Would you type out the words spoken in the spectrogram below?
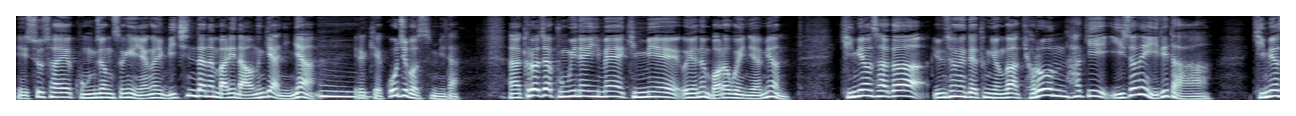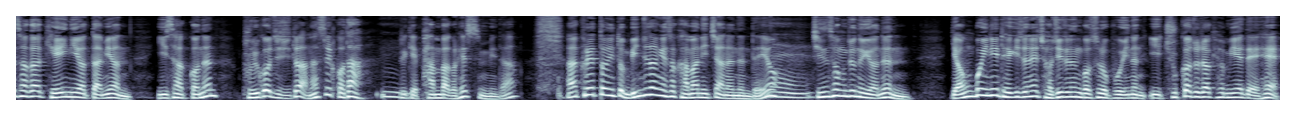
이 수사의 공정성에 영향을 미친다는 말이 나오는 게 아니냐 음. 이렇게 꼬집었습니다. 아, 그러자 국민의힘의 김미애 의원은 뭐라고 했냐면 김 여사가 윤석열 대통령과 결혼하기 이전의 일이다. 김 여사가 개인이었다면 이 사건은 불거지지도 않았을 거다. 음. 이렇게 반박을 했습니다. 아, 그랬더니 또 민주당에서 가만히 있지 않았는데요. 네. 진성준 의원은 영부인이 되기 전에 저지르는 것으로 보이는 이 주가 조작 혐의에 대해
